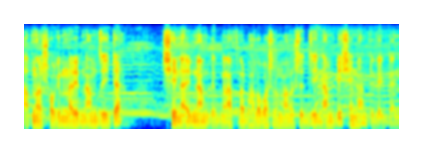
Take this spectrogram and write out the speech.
আপনার শখের নারীর নাম যেইটা, সেই নারীর নাম লিখবেন। আপনার ভালোবাসার মানুষের যে নামটি, সেই নামটি লিখবেন।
